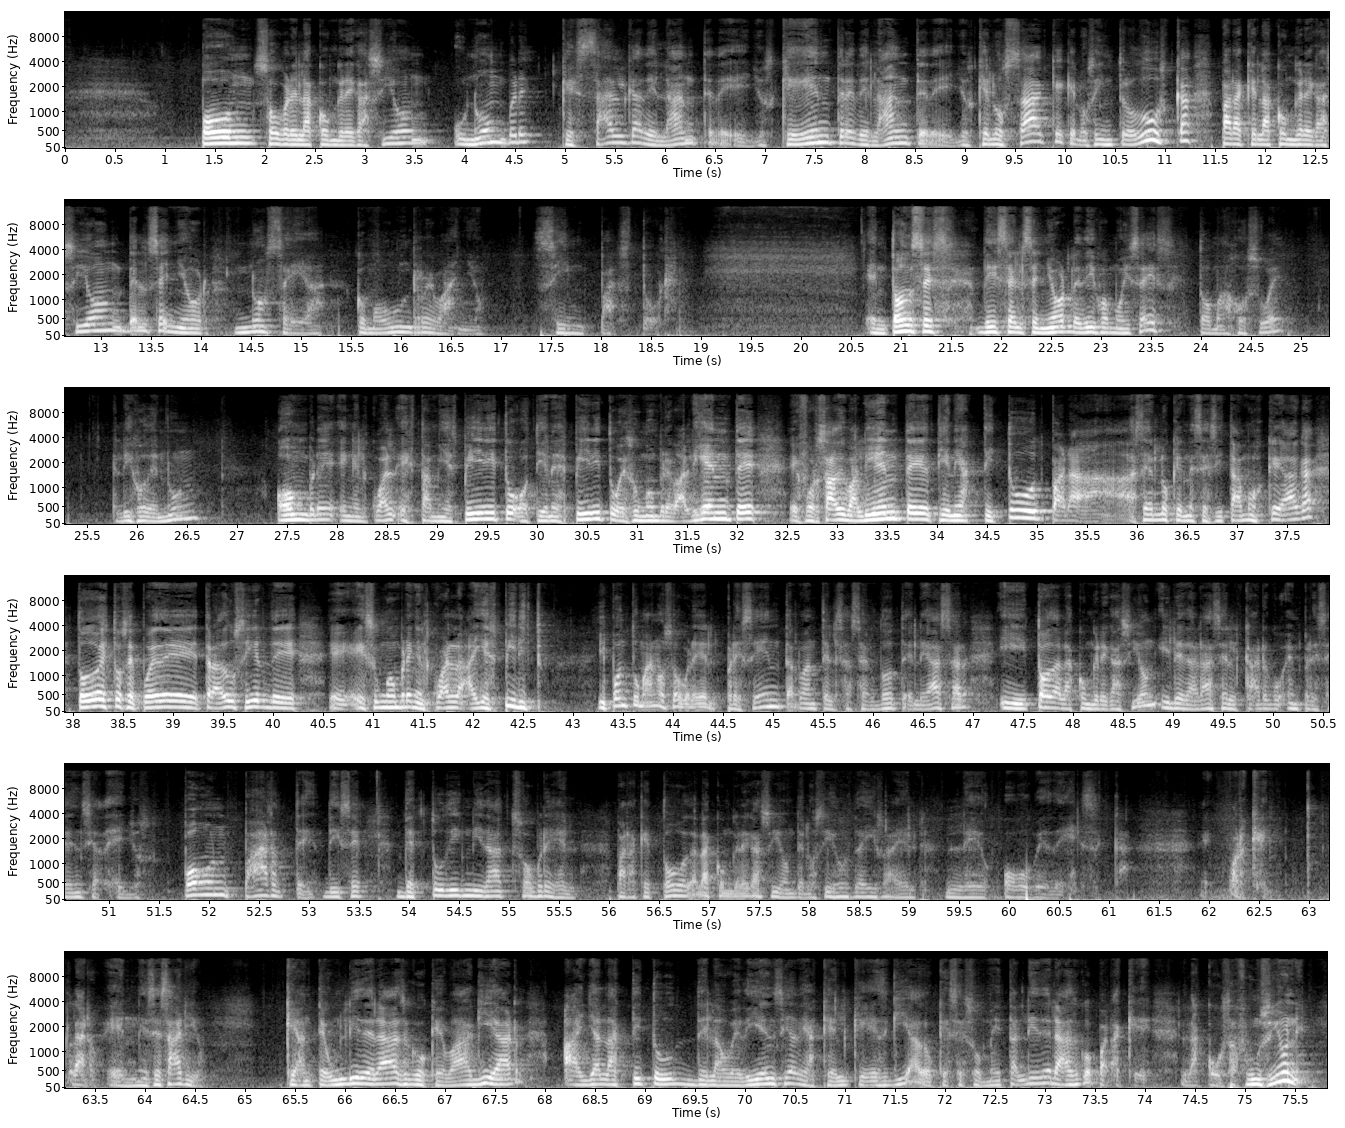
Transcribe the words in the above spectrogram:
Pon sobre la congregación un hombre que salga delante de ellos, que entre delante de ellos, que los saque, que los introduzca, para que la congregación del Señor no sea como un rebaño sin pastor. Entonces, dice el Señor, le dijo a Moisés, toma a Josué, el hijo de Nun, hombre en el cual está mi espíritu o tiene espíritu, es un hombre valiente, esforzado y valiente, tiene actitud para hacer lo que necesitamos que haga. Todo esto se puede traducir de eh, es un hombre en el cual hay espíritu. Y pon tu mano sobre él, preséntalo ante el sacerdote Eleazar y toda la congregación y le darás el cargo en presencia de ellos. Pon parte, dice, de tu dignidad sobre él para que toda la congregación de los hijos de Israel le obedezca. Eh, porque, claro, es necesario que ante un liderazgo que va a guiar haya la actitud de la obediencia de aquel que es guiado, que se someta al liderazgo para que la cosa funcione.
